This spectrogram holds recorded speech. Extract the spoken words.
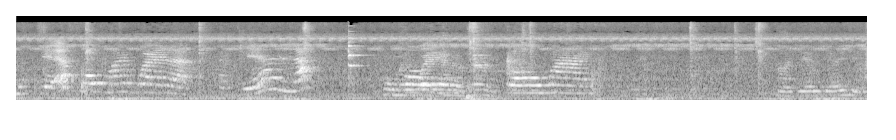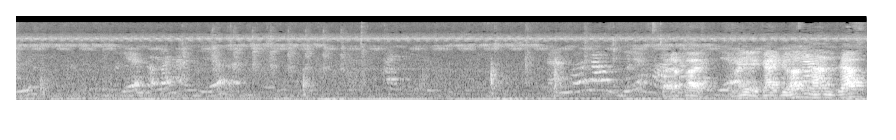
một trẻ cô mai quay là trẻ lắm cô mai que là cô mai Rồi em dễ gì dễ thôi lấy hai dĩa rồi. Trời đất ơi nãy giờ cai chưa hết nha anh sao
